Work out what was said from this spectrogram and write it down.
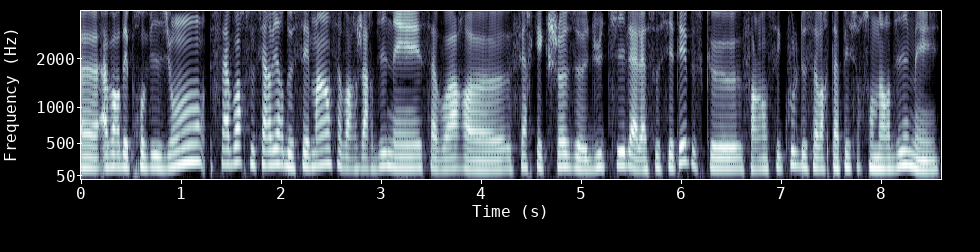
Euh, avoir des provisions, savoir se servir de ses mains, savoir jardiner, savoir euh, faire quelque chose d'utile à la société, parce que, enfin, c'est cool de savoir taper sur son ordi, mais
